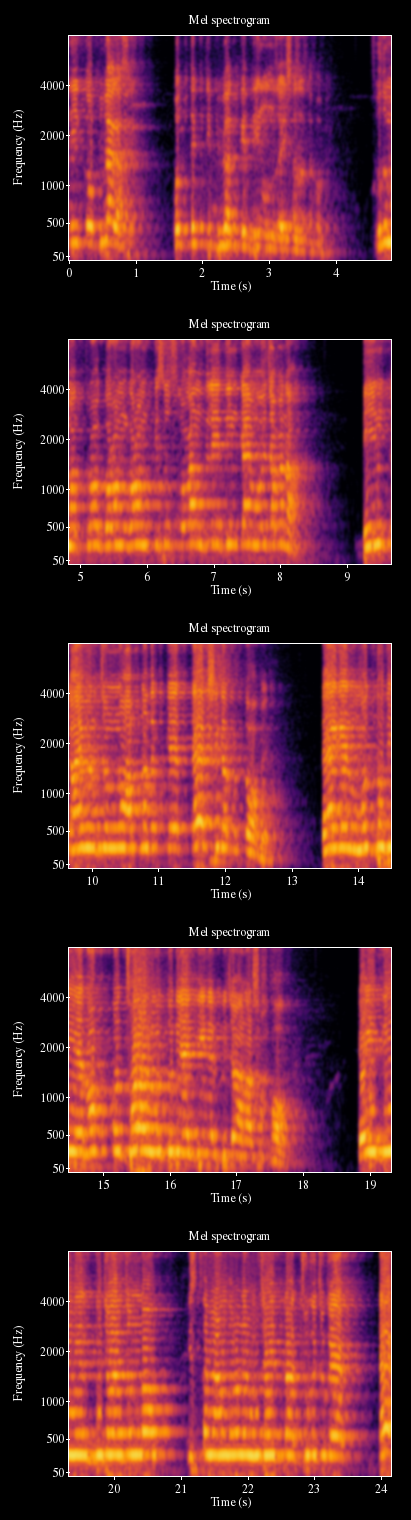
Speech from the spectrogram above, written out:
দিক ও বিভাগ আছে, প্রত্যেকটি বিভাগকে দিন অনুযায়ী সাজাতে হবে। শুধুমাত্র গরম গরম কিছু স্লোগান দিলে দিন কায়েম হয়ে যাবে না। দিন কায়েমের জন্য আপনাদেরকে ত্যাগ স্বীকার করতে হবে। ত্যাগের মধ্য দিয়ে, রক্ত ঝরার মধ্য দিয়ে দিনের বিজয় আনা সম্ভব। এই দিনের বিজয়ের জন্য ইসলামী আন্দোলনের মুজাহিদরা যুগে যুগে ত্যাগ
